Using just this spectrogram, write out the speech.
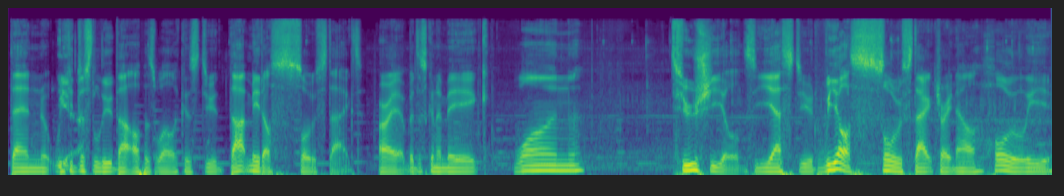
then we could just loot that up as well. Because dude, that made us so stacked. All right, we're just gonna make one, two shields. Yes, dude, we are so stacked right now. Holy.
